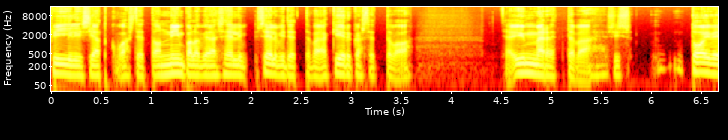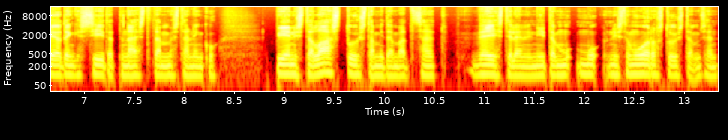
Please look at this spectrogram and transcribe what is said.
fiilis jatkuvasti, että on niin paljon vielä sel, selvitettävää ja kirkastettavaa ja ymmärrettävää. Siis toive jotenkin siitä, että näistä tämmöistä niin pienistä lastuista, mitä mä tässä nyt veistelen, niin niitä, mu, niistä muodostuisi tämmöisen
